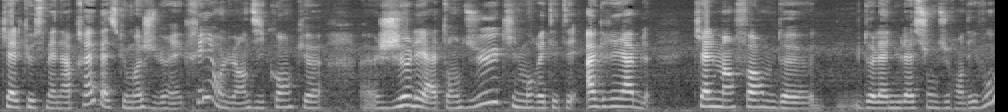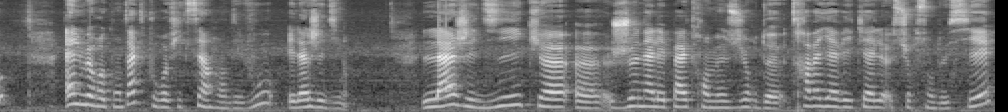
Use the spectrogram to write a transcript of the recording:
quelques semaines après, parce que moi je lui ai écrit en lui indiquant que euh, je l'ai attendu, qu'il m'aurait été agréable qu'elle m'informe de, l'annulation du rendez-vous. Elle me recontacte pour refixer un rendez-vous et là j'ai dit non. Là, j'ai dit que euh, je n'allais pas être en mesure de travailler avec elle sur son dossier,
